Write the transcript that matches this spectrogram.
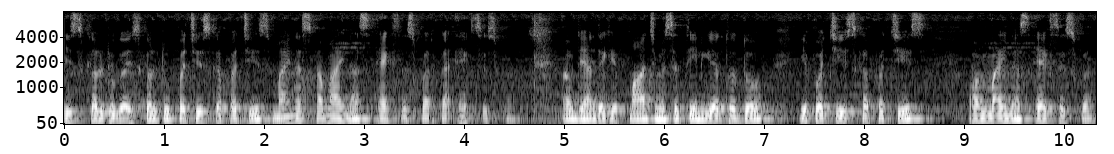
इसकल टू का इसकल टू पच्चीस का पच्चीस माइनस का माइनस एक्स स्क्वायर का एक्स स्क्वायर अब ध्यान देखिए, पाँच में से तीन गया तो दो, ये पच्चीस का पच्चीस। और माइनस एक्स स्क्वायर।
